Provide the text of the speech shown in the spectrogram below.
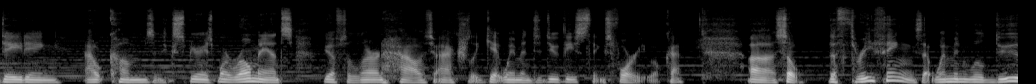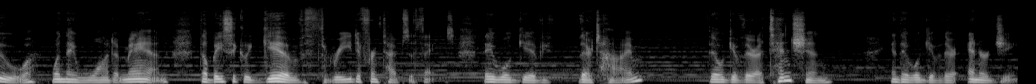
dating outcomes and experience more romance you have to learn how to actually get women to do these things for you okay? Uh, so the three things that women will do when they want a man. They'll basically give three different types of things. They will give their time, they will give their attention, and they will give their energy.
